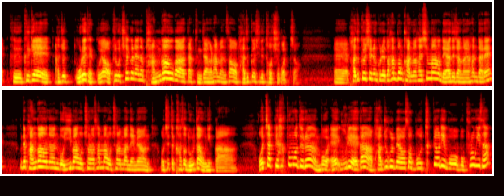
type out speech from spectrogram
예, 그 그게 아주 오래됐고요. 그리고 최근에는 방과후가 딱 등장을 하면서 바둑 교실이 더 죽었죠. 예, 바둑 교실은 그래도 한 번 가면 한 10만 원 내야 되잖아요, 한 달에. 근데 방과후는 뭐 2만 5천 원, 3만 5천 원만 내면 어쨌든 가서 놀다 오니까 어차피 학부모들은 뭐 애- 우리 애가 바둑을 배워서 뭐 특별히 뭐, 뭐 프로기사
